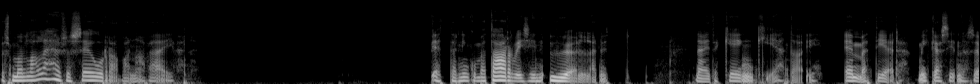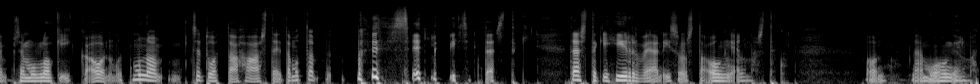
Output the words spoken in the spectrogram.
jos mä ollaan lähdössä seuraavana päivänä. Että niin kuin mä tarvisin yöllä nyt näitä kenkiä tai en mä tiedä, mikä siinä se, se mun logiikka on, mutta mun on, se tuottaa haasteita, mutta selvisin tästäkin, tästäkin hirveän isosta ongelmasta, kun on nämä mun ongelmat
